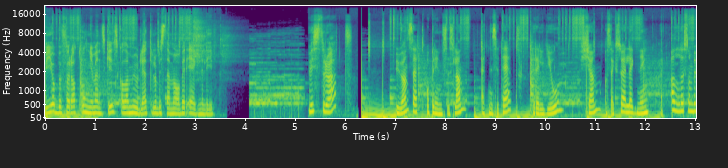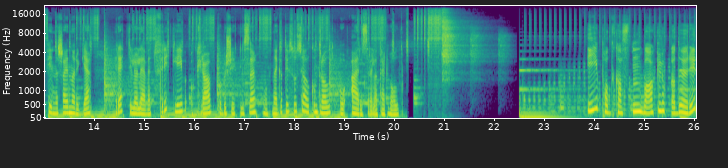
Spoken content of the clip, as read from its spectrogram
Vi jobber for at unge mennesker skal ha mulighet til å bestemme over egne liv. Visste du at Uansett opprinnelsesland, etnisitet, religion, kjønn og seksuell legning har alle som befinner seg i Norge, rett til å leve et fritt liv og krav på beskyttelse mot negativ sosial kontroll og æresrelatert vold. I podkasten Bak lukka dører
